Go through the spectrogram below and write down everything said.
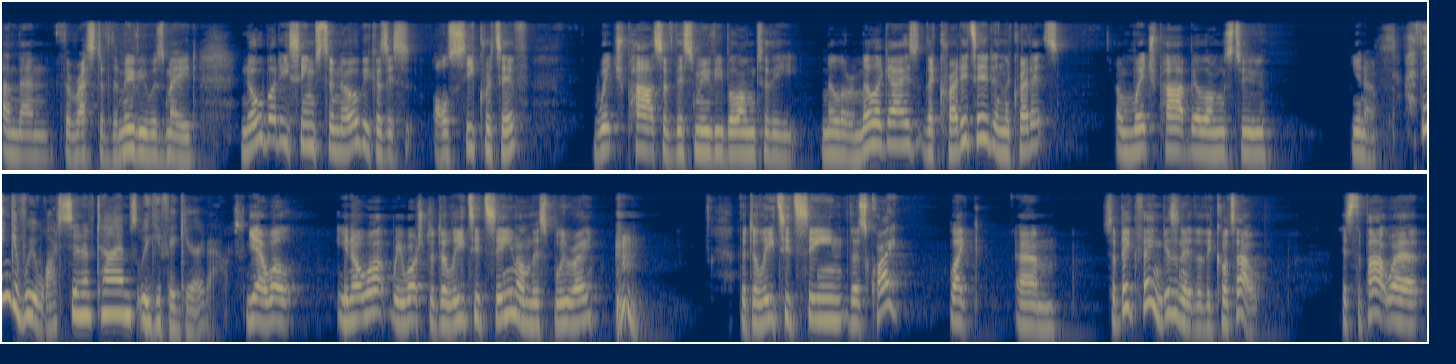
and then the rest of the movie was made. Nobody seems to know because it's all secretive which parts of this movie belong to the Miller and Miller guys. They're credited in the credits, and which part belongs to, you know. I think if we watched enough times, we could figure it out. Yeah, well, you know what? We watched a deleted scene on this Blu ray. the deleted scene that's quite like um, it's a big thing, isn't it, that they cut out? It's the part where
